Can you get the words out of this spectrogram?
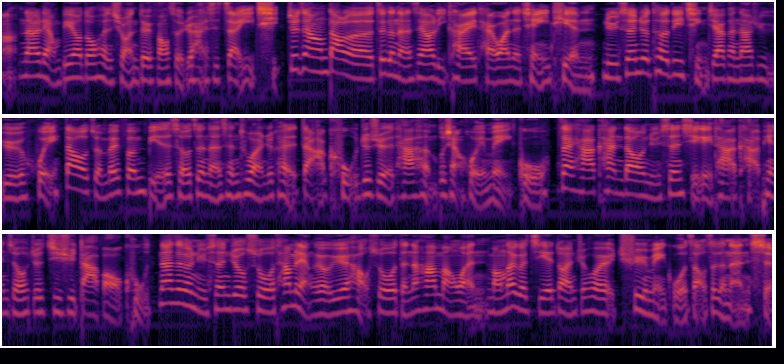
嘛。那两边又都很喜欢对方，所以就还是在一起。就这样到了这个男生要离开台湾的前一天，女生就特地请假跟跟他去约会。到准备分别的时候，这男生突然就开始大哭，就觉得他很不想回美国。在他看到女生写给他的卡片之后，就继续大爆哭。那这个女生就说，他们两个有约好说，等到他忙完忙到一个阶段，就会去美国找这个男生。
